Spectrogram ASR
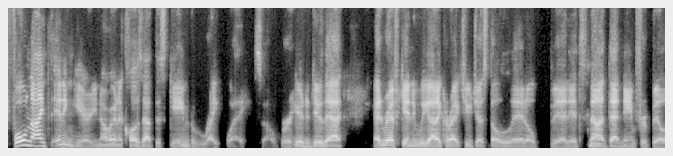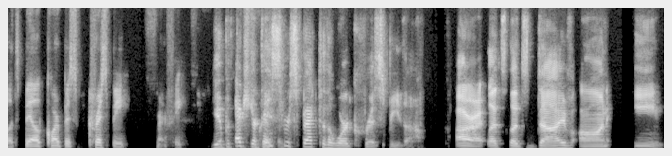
Full ninth inning here. You know, we're going to close out this game the right way. So we're here to do that. And Rifkin, we got to correct you just a little bit. It's not that name for Bill. It's Bill Corpus Crispy Murphy. Yeah, but Extra crispy. disrespect to the word crispy though. All right, let's let's dive on in.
